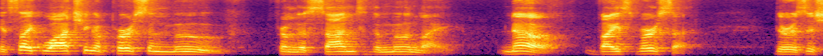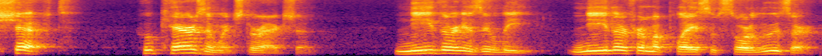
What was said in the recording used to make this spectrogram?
It's like watching a person move from the sun to the moonlight. No, vice versa. There is a shift. Who cares in which direction? Neither is elite, neither from a place of sore loser.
